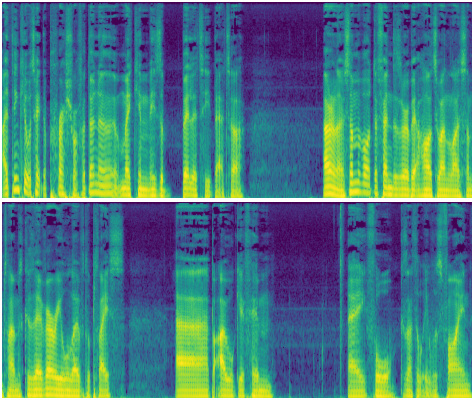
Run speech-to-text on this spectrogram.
I think it will take the pressure off. I don't know that it will make him his ability better. I don't know. Some of our defenders are a bit hard to analyze sometimes because they're very all over the place. Uh, but I will give him a four because I thought it was fine.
